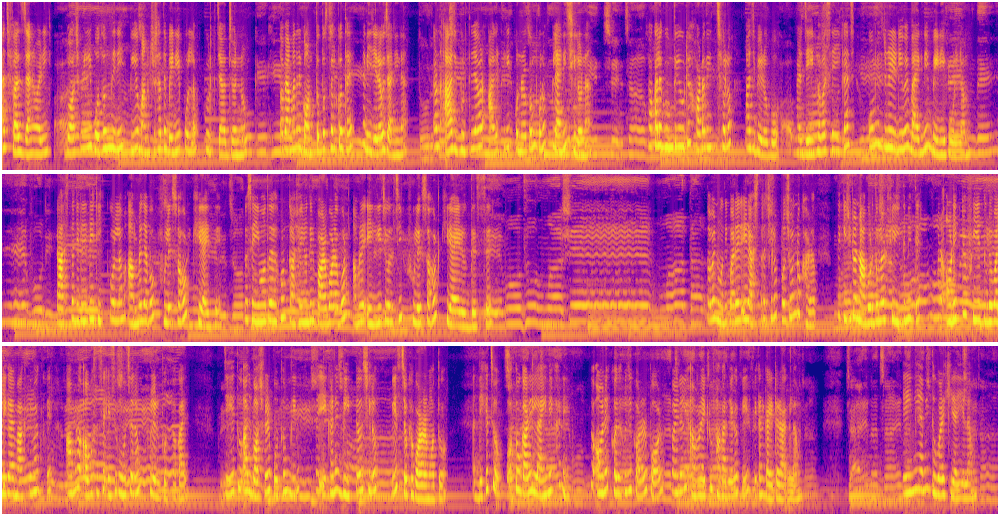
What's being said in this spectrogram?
আজ first January বছরেরই প্রথম দিনই প্রিয় মানুষের সাথে বেরিয়ে পড়লাম ঘুরতে যাওয়ার জন্য। তবে আমাদের গন্তব্যস্থল কোথায় তা নিজেরাও জানি না। কারণ আজ ঘুরতে যাওয়ার আগে থেকে কোনো রকম কোনো প্ল্যানই ছিল না। সকালে ঘুম থেকে উঠে হঠাৎ ইচ্ছে হলো আজ বেরোবো। আর যেই ভাবা সেই কাজ, অমনি দুজনে রেডি হয়ে বাইক নিয়ে বেরিয়ে পড়লাম। রাস্তা যেতে যেতেই ঠিক করলাম, আমরা যাব ফুলের শহর খিরাইতে। তো সেই মতো এখন কাঁসাই নদীর পার বরাবর আমরা এগিয়ে চলছি ফুলের শহর খিরাইয়ের উদ্দেশ্যে। তবে নদী পাড়ের এই রাস্তাটা ছিল প্রচণ্ড খারাপ। কিছুটা নাগরদোলার ফিল নিতে নিতে আর অনেকটা ফ্রিয়ে ধুলোবালি গায়ে মাখতে মাখতে আমরা অবশেষে এসে পৌঁছালাম ফুলের উপত্যকায়। যেহেতু আজ বছরের প্রথম দিন, তাই এখানে ভিড়টাও ছিল বেশ চোখে পড়ার মতো। আর দেখেছ কত গাড়ির লাইন এখানে? তো অনেক খোঁজাখুঁজি করার পর ফাইনালি আমরা একটু ফাঁকা জায়গা পেয়ে সেখানে গাড়িটা রাখলাম। এই নিয়ে আমি দুবার খিরাই এলাম।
